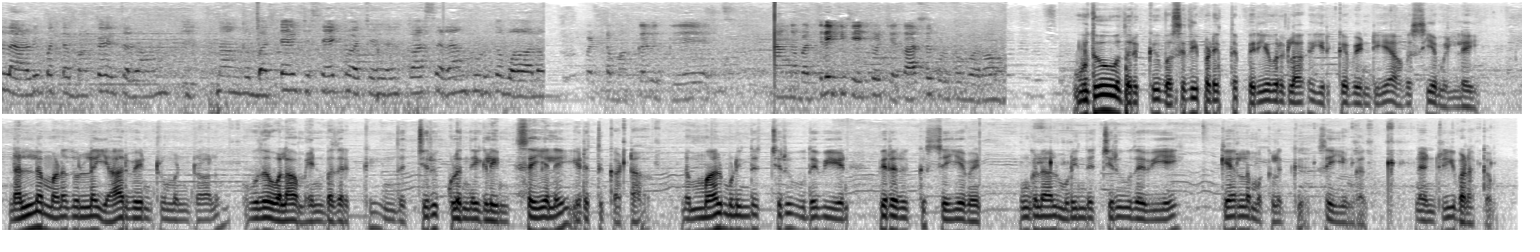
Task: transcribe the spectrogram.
விபத்தில் அடிப்பட்ட மக்களுக்கெல்லாம் நாங்கள் பர்த்டேக்கு சேர்த்து வச்ச காசெல்லாம் கொடுக்க போகிறோம் அடிப்பட்ட மக்களுக்கு நாங்கள் பர்த்டேக்கு சேர்த்து வச்ச காசை கொடுக்க போகிறோம் உதவுவதற்கு வசதி படைத்த பெரியவர்களாக இருக்க வேண்டிய அவசியமில்லை. நல்ல மனதுள்ள யார் வேண்டுமென்றாலும் உதவலாம் என்பதற்கு இந்த சிறு குழந்தைகளின் செயலை எடுத்துக்காட்டாகும் நம்மால் முடிந்த சிறு உதவியை பிறருக்கு செய்ய வேண்டும் உங்களால் முடிந்த சிறு உதவியை கேரள மக்களுக்கு செய்யுங்கள். நன்றி வணக்கம்.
